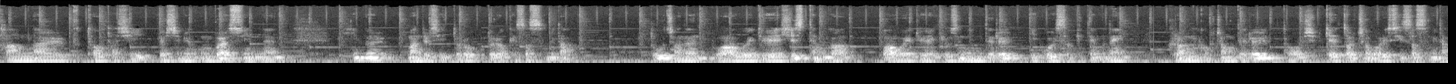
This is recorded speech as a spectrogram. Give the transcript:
다음날부터 다시 열심히 공부할 수 있는 힘을 만들 수 있도록 노력했었습니다. 또 저는 와우에듀의 시스템과 와우에듀의 교수님들을 믿고 있었기 때문에 그런 걱정들을 더 쉽게 떨쳐버릴 수 있었습니다.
